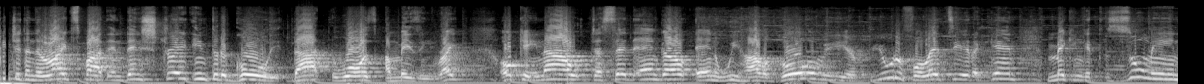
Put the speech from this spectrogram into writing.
pitch it in the right spot and then straight into the goalie. That was amazing, right? Okay, now just set the angle and we have a goal over here. Beautiful. Let's see it again, making it zoom in.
